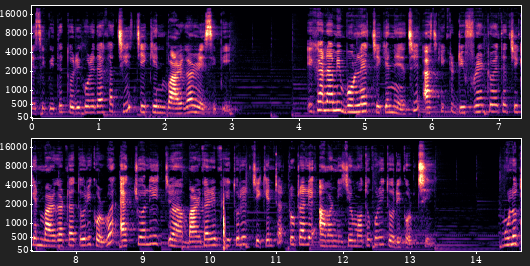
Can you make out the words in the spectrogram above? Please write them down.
রেসিপিতে তৈরি করে দেখাচ্ছি চিকেন বার্গার রেসিপি এখানে আমি বোনলেস চিকেন নিয়েছি। আজকে একটু ডিফারেন্ট ওয়েতে চিকেন বার্গারটা তৈরি করব। অ্যাকচুয়ালি বার্গারের ভিতরের চিকেনটা টোটালি আমার নিজের মতো করেই তৈরি করছি। মূলত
